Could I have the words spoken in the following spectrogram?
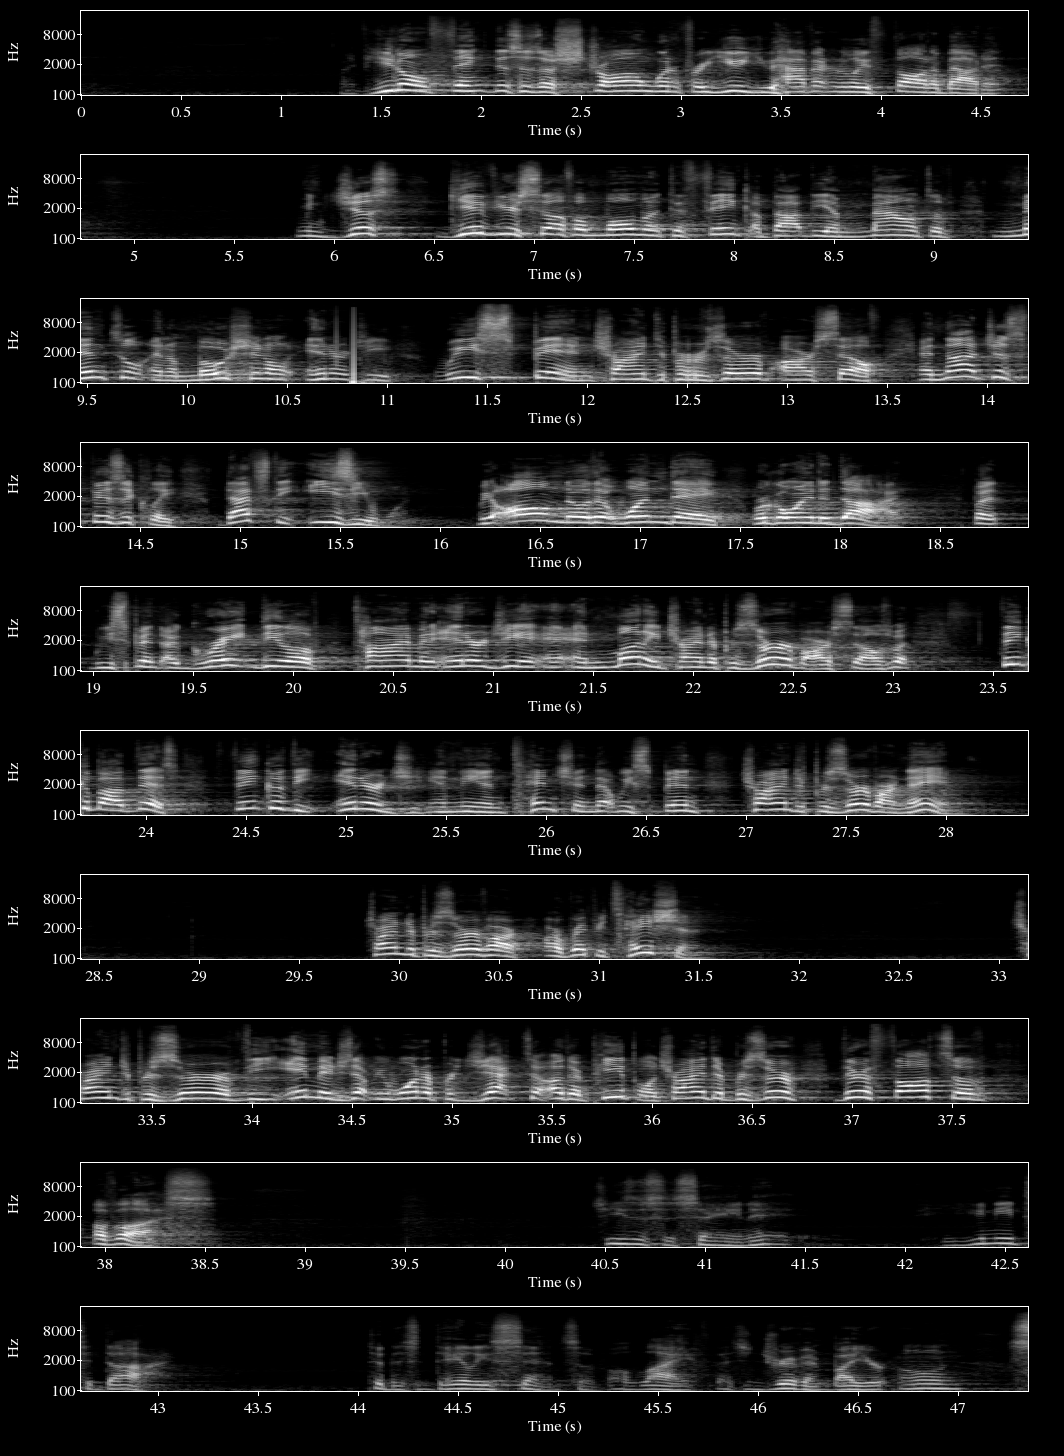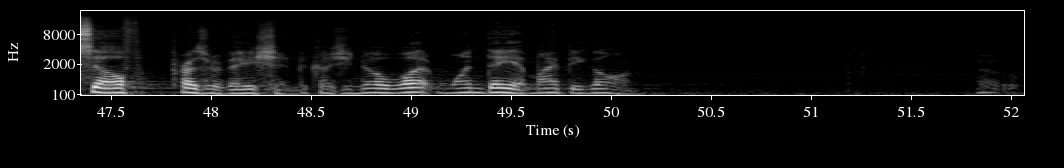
If you don't think this is a strong one for you, you haven't really thought about it. I mean, just give yourself a moment to think about the amount of mental and emotional energy we spend trying to preserve ourselves, and not just physically. That's the easy one. We all know that one day we're going to die but we spend a great deal of time and energy and money trying to preserve ourselves. But think about this think of the energy and the intention that we spend trying to preserve our name, trying to preserve our, our reputation, trying to preserve the image that we want to project to other people, trying to preserve their thoughts of, of us. Jesus is saying, you need to die to this daily sense of a life that's driven by your own self preservation because you know what? One day it might be gone.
